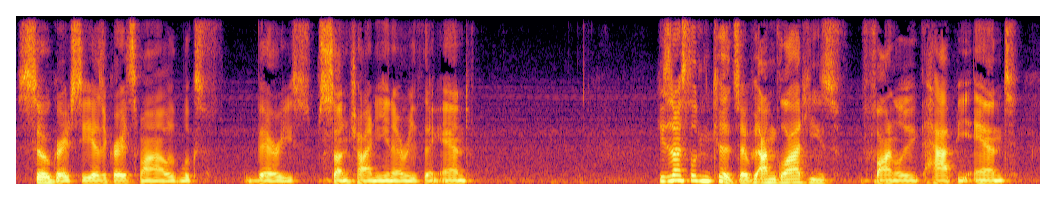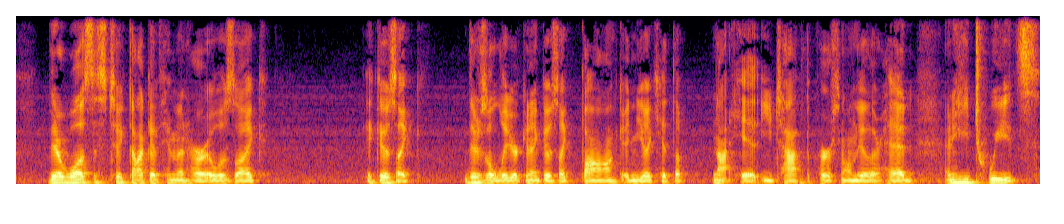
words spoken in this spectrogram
so great see. He has a great smile, it looks very sunshiny and everything and he's a nice looking kid, so I'm glad he's finally happy and there was this TikTok of him and her. It was like it goes like there's a lyric and it goes like bonk and you like hit the not hit you tap the person on the other head and he tweets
